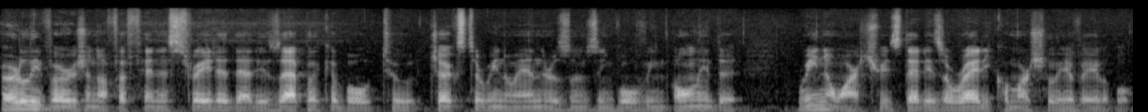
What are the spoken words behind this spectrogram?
early version of a fenestrated that is applicable to juxtarenal aneurysms involving only the renal arteries that is already commercially available.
